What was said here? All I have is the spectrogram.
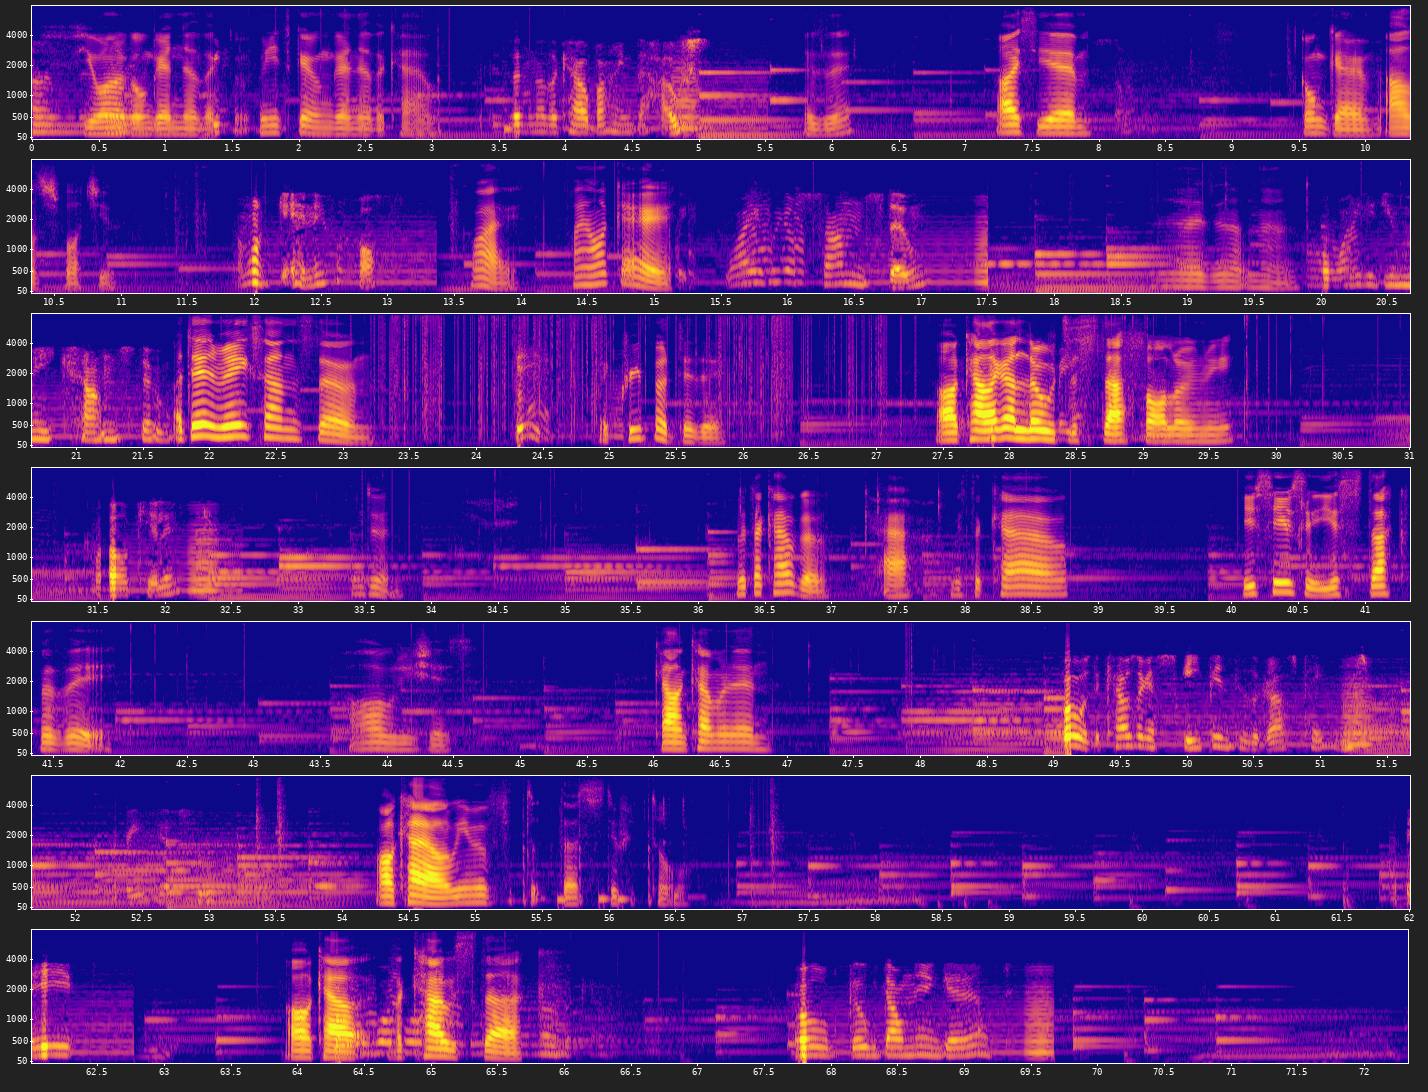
Um, If you want to go and get another, we need to go and get another cow. Is there another cow behind the house. Is it? I see him. Go and get him. I'll spot you. I'm not getting it, fuck off. Why? Fine, I'll get her. Why have we got sandstone? I do not know. Oh, why did you make sandstone? I didn't make sandstone. Did? The creeper did it. Oh, Cal, I got loads of stuff following me. Well, kill it. What I'm doing? Where'd that cow go? Cow. Mr. Cow. You seriously, you're stuck by there. Holy shit. Cal, I'm coming in. Whoa, the cow's like escaping through the glass panes. Crazy as fool. Oh, Kyle, we moved the stupid door. Hey. Oh, cow, whoa, the whoa, cow's stuck. no, the cow- Well, go down there and get it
